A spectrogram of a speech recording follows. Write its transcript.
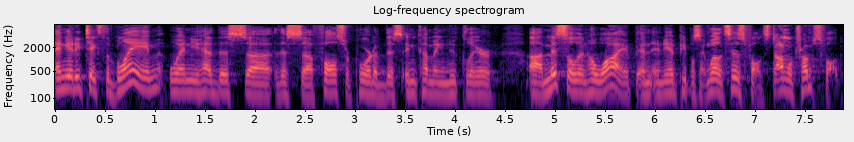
And yet he takes the blame when you had this, uh, this uh, false report of this incoming nuclear uh, missile in Hawaii. And, and you had people saying, well, it's his fault. It's Donald Trump's fault.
